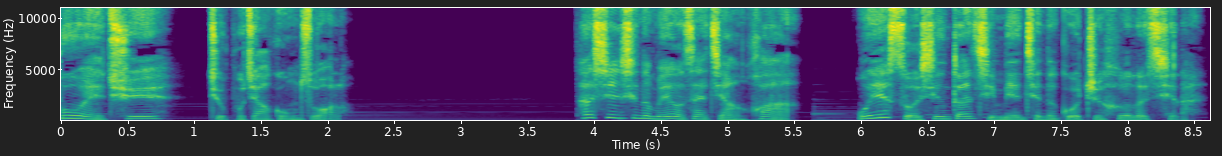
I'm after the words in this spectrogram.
不委屈就不叫工作了。”他悻悻的没有再讲话，我也索性端起面前的果汁喝了起来。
